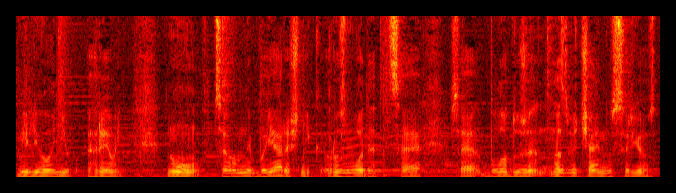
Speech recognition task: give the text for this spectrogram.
мільйонів гривень. Ну, це вам не бояришник розводити, це все було дуже надзвичайно серйозно.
